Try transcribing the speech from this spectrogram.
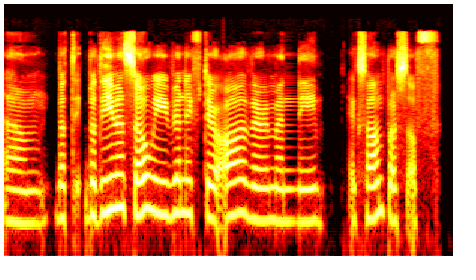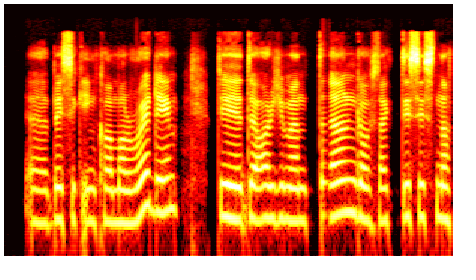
Um, but but even so, even if there are very many examples of uh, basic income already, the the argument then goes like this is not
